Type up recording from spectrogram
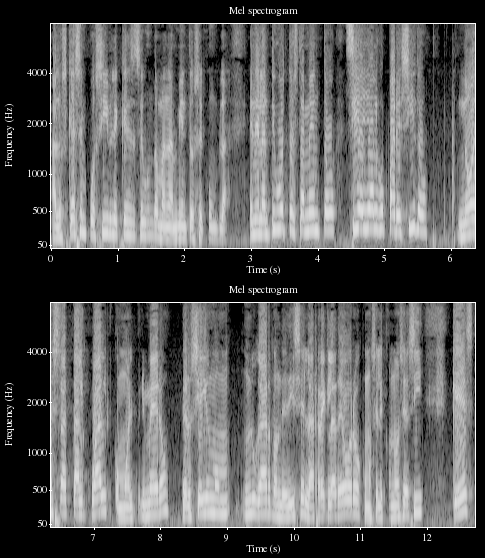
a los que hacen posible que ese segundo mandamiento se cumpla. En el Antiguo Testamento sí hay algo parecido. No está tal cual como el primero, pero sí hay un, un lugar donde dice la regla de oro, como se le conoce así, que es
